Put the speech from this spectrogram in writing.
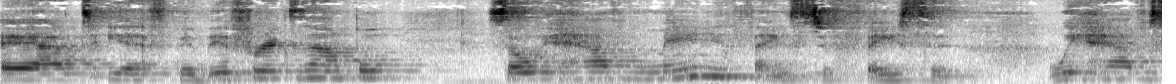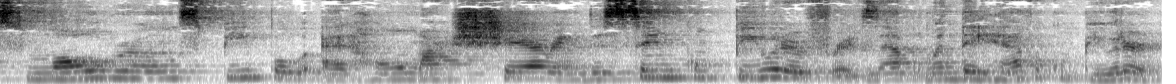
at IFPB, for example. So we have many things to face we have small rooms, people at home are sharing the same computer, for example, when they have a computer,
